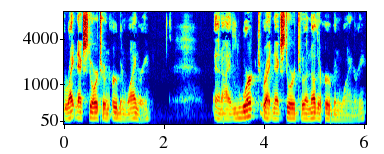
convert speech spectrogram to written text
right next door to an urban winery, and I worked right next door to another urban winery,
